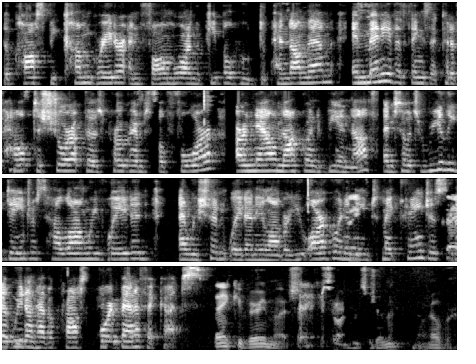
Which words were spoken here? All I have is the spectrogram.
the costs become greater and fall more on the people who depend on them. And many of the things that could have helped to shore up those programs before are now not going to be enough. And so it's really dangerous how long we've waited, and we shouldn't wait any longer. You are going to Thank need to make changes so Thank that we don't have across-the-board benefit cuts. Thank you very much. Sorry, Mr. Chairman, went over.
